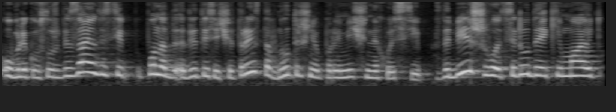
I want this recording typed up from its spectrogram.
обліку в службі зайнятості понад 2300 внутрішньопереміщених осіб. Здебільшого це люди, які мають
